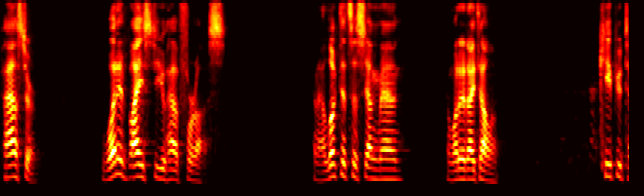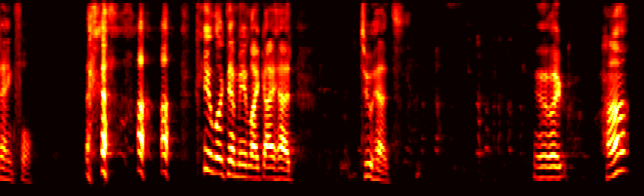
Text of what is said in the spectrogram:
Pastor, what advice do you have for us? And I looked at this young man, and what did I tell him? Keep your tank full. he looked at me like I had two heads. Like, huh?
